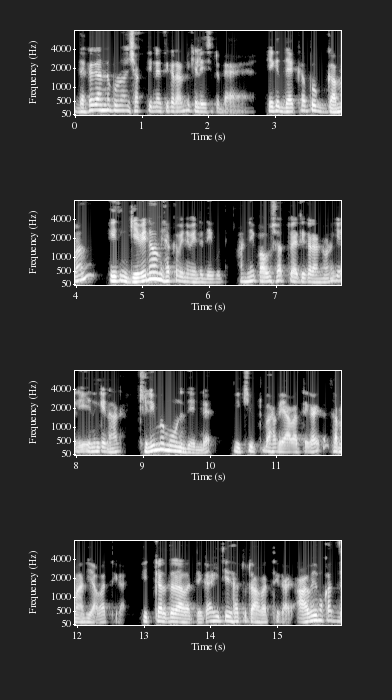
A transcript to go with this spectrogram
දැක ගන්න පුළුවන් ශක්තිය නැති කරන්න කෙලෙසිට බෑ. ඒක දැකපු ගමන් ඉතින් ගෙවෙනව මිසක වෙන වෙන්න දෙයක්වත්. අන්නේ පෞරුෂත්වය ඇති කරන්න ඕන කියලා එන කෙනාට කෙලින්ම මූණ දෙන්න වික්ෂිප්ත භාවයාවත් එකයි සමාධියාවත් එකයි. හිත කරදරාවත් එකයි හිතේ සතුටාවත් එකයි. ආවේ මොකද්ද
